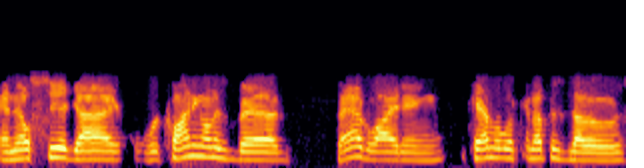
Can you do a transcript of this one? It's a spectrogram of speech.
and they'll see a guy reclining on his bed, bad lighting, camera looking up his nose,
